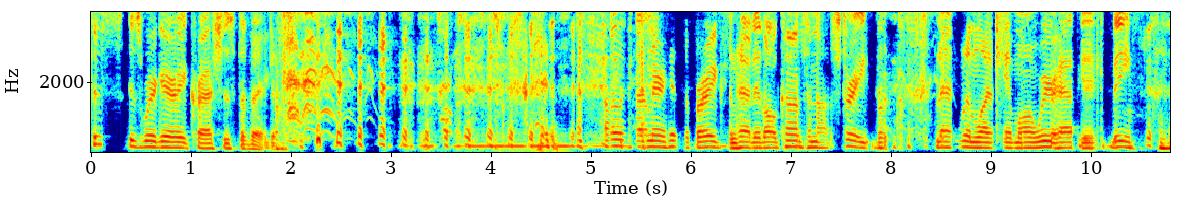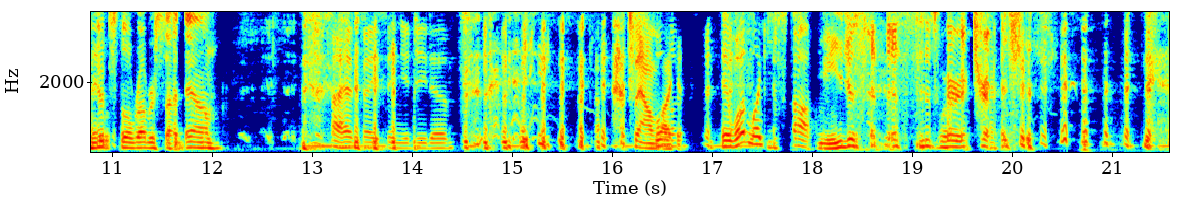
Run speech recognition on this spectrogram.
this is where Gary crashes the Vega. I went down there, hit the brakes, and had it all kinds of not straight. But that wind light came on. We were happy it could be. It was still rubber side down. I have faith in you, G Dub. Sounds like it. It wasn't like you stopped me. You just said this is where it crashes.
